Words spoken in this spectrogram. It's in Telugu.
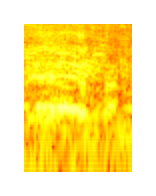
Ayo, ikan kanu.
